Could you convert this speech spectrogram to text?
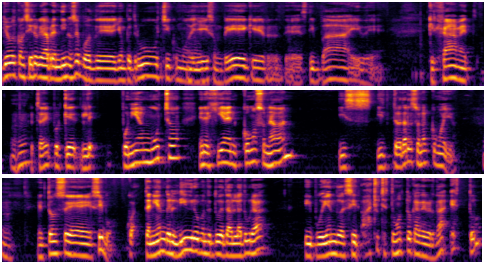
yo considero que aprendí, no sé, pues de John Petrucci, como de Mm. Jason Becker, de Steve Vai, de Kirk Hammett. ¿cachai? Porque le ponía mucha energía en cómo sonaban y, y tratar de sonar como ellos. Mm. Entonces, sí, cua- teniendo el libro, ponte tú de tablatura y pudiendo decir, ah, chucha, este monto toca de verdad esto.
